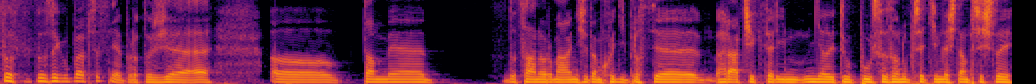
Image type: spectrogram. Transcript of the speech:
to, to řekl úplně přesně, protože uh, tam je docela normální, že tam chodí prostě hráči, kteří měli tu půl sezonu předtím, než tam přišli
